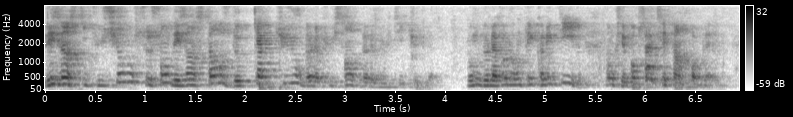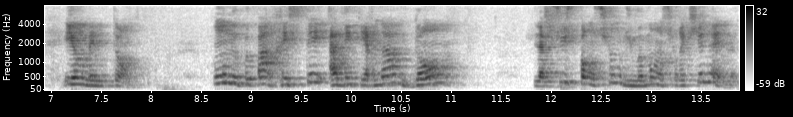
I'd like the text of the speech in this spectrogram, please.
Les institutions, ce sont des instances de capture de la puissance de la multitude, donc de la volonté collective. Donc c'est pour ça que c'est un problème. Et en même temps, on ne peut pas rester ad aeternam dans la suspension du moment insurrectionnel.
